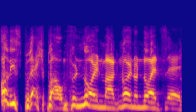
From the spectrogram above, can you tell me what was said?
Ollis Brechbaum für 9 Mark 99.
